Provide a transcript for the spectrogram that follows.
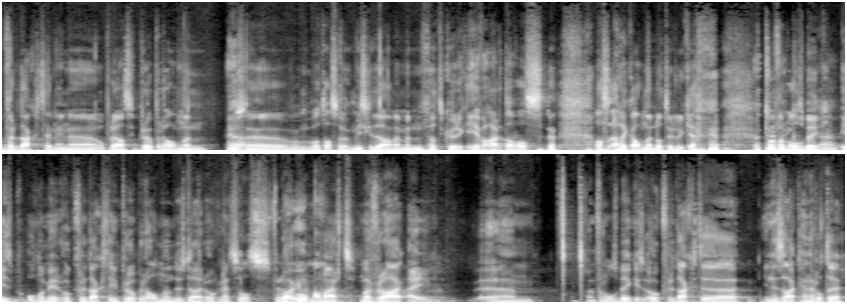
verdachten in eh, operatie Proper Handen. Dus, hè, wat dat ze ook misgedaan hebben, dat keur ik even hard af als, als elk ander natuurlijk. Hè. maar Van Olsbeek is onder meer ook verdachte in Proper Handen. Dus daar ook net zoals Vragen ook- en Mannaert. Maar vraag, ey, ehm, Van Olsbeek is ook verdacht eh, in de zaak Henrotet.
